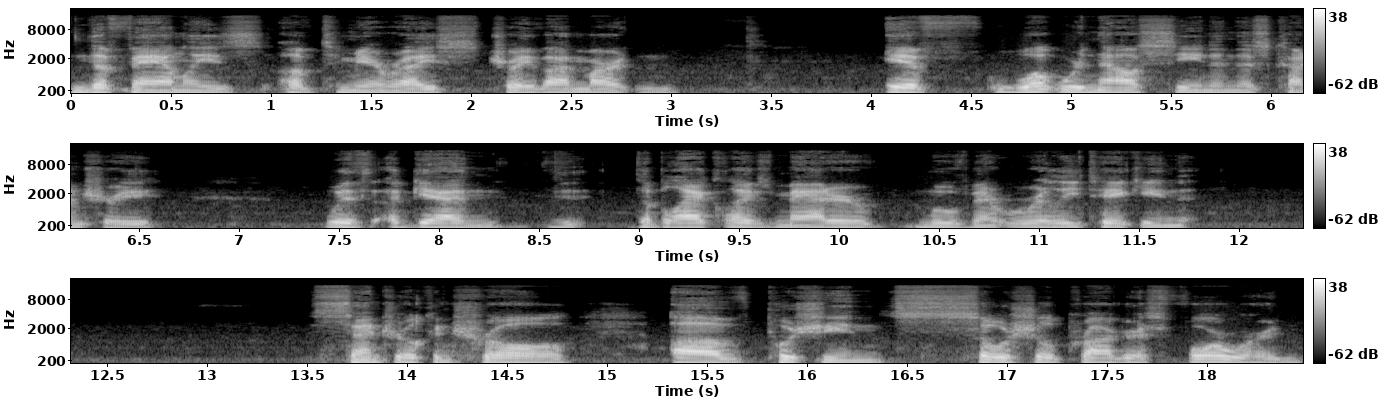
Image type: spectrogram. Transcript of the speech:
the families of Tamir Rice, Trayvon Martin. If what we're now seeing in this country, with again the Black Lives Matter movement really taking central control of pushing social progress forward,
